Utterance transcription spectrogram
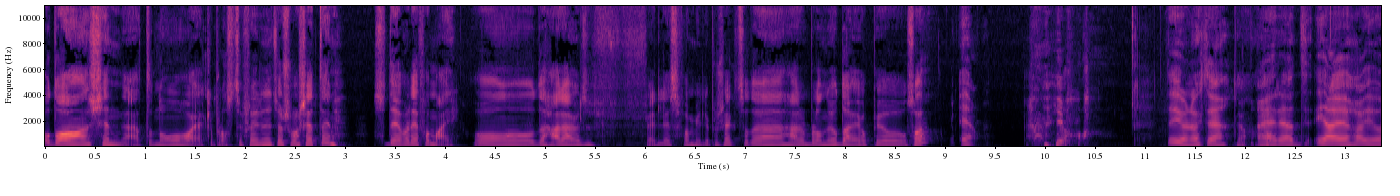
Og da kjenner jeg at nå har jeg ikke plass til flere nyttårsforsetter. Så det var det for meg. Og det her er jo et felles familieprosjekt, så det her blander jo deg oppi også. ja. ja. Det gjør nok det, Ja. er redd. Jeg har jo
